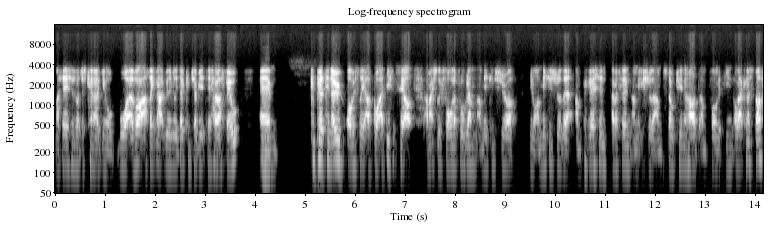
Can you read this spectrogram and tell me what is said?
My sessions were just kind of, you know, whatever. I think that really, really did contribute to how I felt. Mm. Um, compared to now, obviously, I've got a decent setup. I'm actually following a program. I'm making sure, you know, I'm making sure that I'm progressing everything. I'm making sure that I'm still training hard. I'm following a routine, all that kind of stuff.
